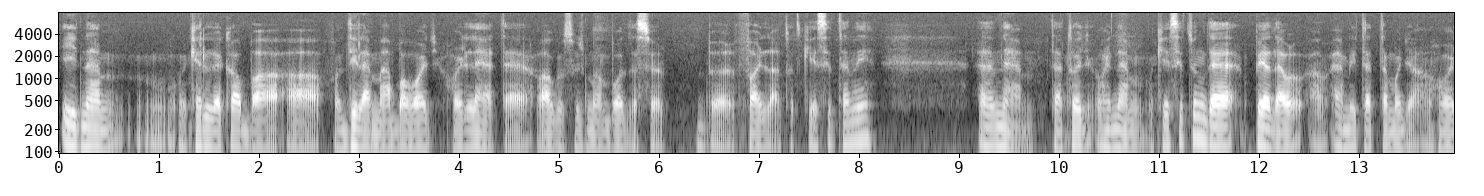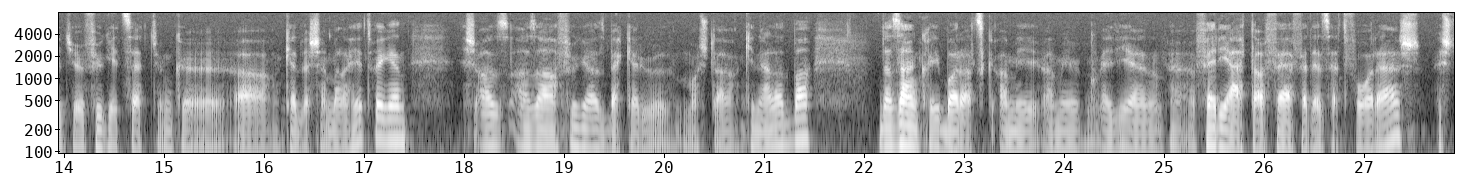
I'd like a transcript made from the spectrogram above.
Így nem kerülök abba a, a dilemmába, hogy, hogy lehet-e augusztusban bodzaszörpből fajlatot készíteni. Nem. Tehát, hogy, hogy nem készítünk, de például említettem, hogy, hogy fügét szedtünk a kedvesemmel a hétvégén, és az, az a füge az bekerül most a kínálatba. De a zánkai barack, ami, ami egy ilyen Feri által felfedezett forrás, és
